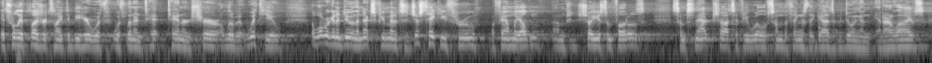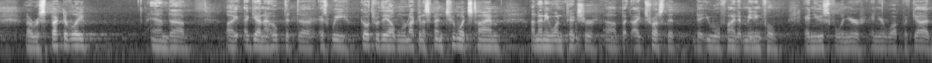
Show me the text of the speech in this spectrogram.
It's really a pleasure tonight to be here with, with Lynn and T- Tanner and share a little bit with you. Uh, what we're going to do in the next few minutes is just take you through a family album, um, show you some photos, some snapshots, if you will, of some of the things that God's been doing in, in our lives, uh, respectively. And uh, I, again, I hope that uh, as we go through the album, we're not going to spend too much time on any one picture, uh, but I trust that, that you will find it meaningful and useful in your, in your walk with God.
